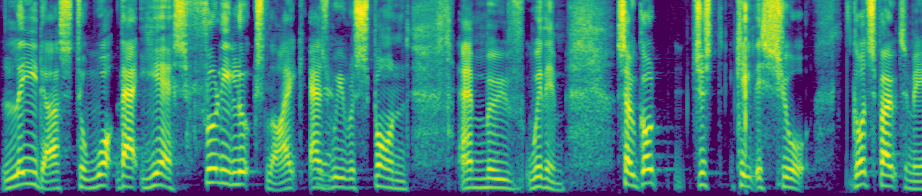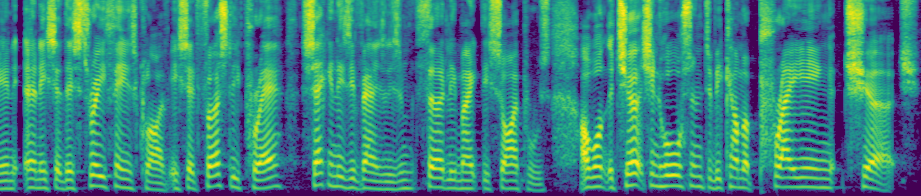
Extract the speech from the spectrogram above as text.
lead us to what that yes fully looks like as yeah. we respond and move with Him. So, God, just keep this short. God spoke to me and, and, He said, There's three things, Clive. He said, Firstly, prayer. Second is evangelism. Thirdly, make disciples. I want the church in Horsham to become a praying church.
